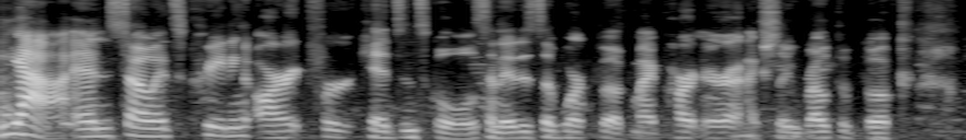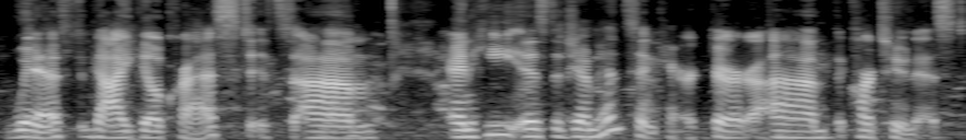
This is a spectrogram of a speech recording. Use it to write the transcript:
yeah, and so it's creating art for kids in schools and it is a workbook. My partner actually wrote the book with Guy Gilchrist. It's um and he is the Jim Henson character, um, the cartoonist.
